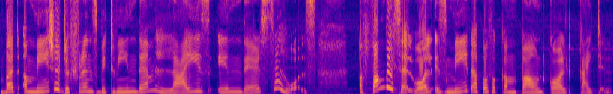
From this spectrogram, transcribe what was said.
but a major difference between them lies in their cell walls. A fungal cell wall is made up of a compound called chitin.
